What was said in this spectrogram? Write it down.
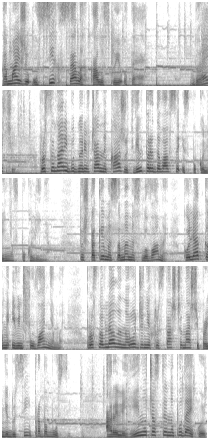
та майже у всіх селах Калузької ОТГ. До речі, про сценарій буднорівчани кажуть, він передавався із покоління в покоління. Тож такими самими словами, колядками і віншуваннями прославляли народження Христа ще наші прадідусі і прабабусі. А релігійну частину подейкують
